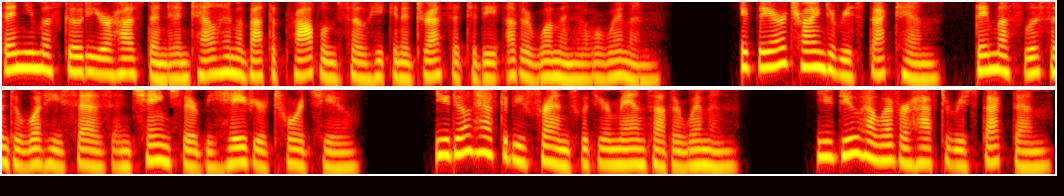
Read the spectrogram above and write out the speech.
then you must go to your husband and tell him about the problem so he can address it to the other woman or women. If they are trying to respect him, they must listen to what he says and change their behavior towards you. You don't have to be friends with your man's other women. You do, however, have to respect them.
